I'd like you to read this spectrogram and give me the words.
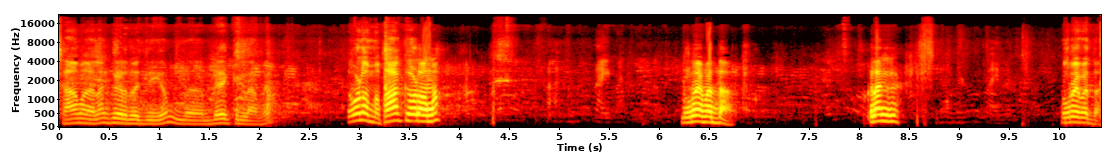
சாமான்லாம் கீழே எடுத்து வச்சுக்கோம் பேக் இல்லாமல் எவ்வளோம்மா பார்க்க எவ்வளோம்மா நூறுரூவாய் பத்தா? கிழங்கு? நூறுரூவாய் பத்தா?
